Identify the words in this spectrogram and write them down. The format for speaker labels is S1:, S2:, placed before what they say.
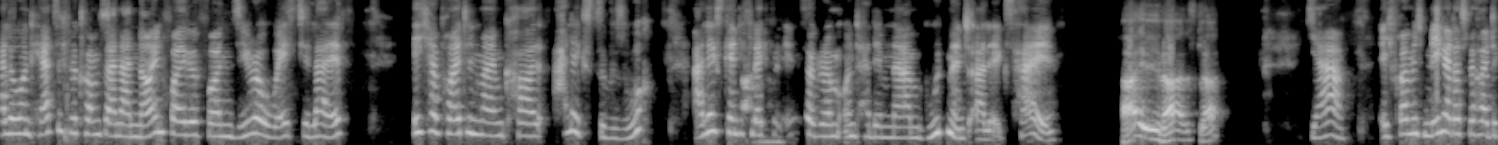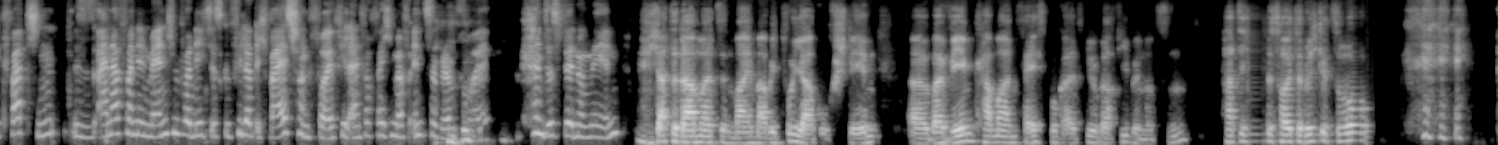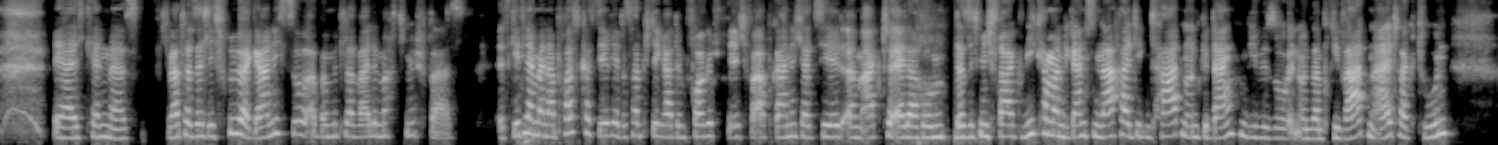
S1: Hallo und herzlich willkommen zu einer neuen Folge von Zero Waste Your Life. Ich habe heute in meinem Call Alex zu Besuch. Alex kennt ihr vielleicht von Instagram unter dem Namen Gutmensch Alex. Hi.
S2: Hi, na, alles klar?
S1: Ja, ich freue mich mega, dass wir heute quatschen. Das ist einer von den Menschen, von denen ich das Gefühl habe, ich weiß schon voll viel, einfach weil ich mir auf Instagram folge. Bekanntes Phänomen.
S2: Ich hatte damals in meinem Abiturjahrbuch stehen, äh, bei wem kann man Facebook als Biografie benutzen? Hat sich bis heute durchgezogen.
S1: Ja, ich kenne das. Ich war tatsächlich früher gar nicht so, aber mittlerweile macht es mir Spaß. Es geht ja in meiner Podcast-Serie, das habe ich dir gerade im Vorgespräch vorab gar nicht erzählt, ähm, aktuell darum, dass ich mich frage, wie kann man die ganzen nachhaltigen Taten und Gedanken, die wir so in unserem privaten Alltag tun,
